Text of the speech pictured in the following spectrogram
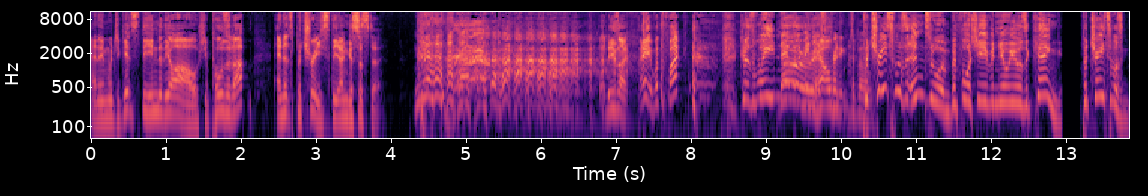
and then when she gets to the end of the aisle, she pulls it up, and it's Patrice, the younger sister. and he's like, "Hey, what the fuck?" Because we That would've know been how predictable. Patrice was into him before she even knew he was a king. Patrice was I mean,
